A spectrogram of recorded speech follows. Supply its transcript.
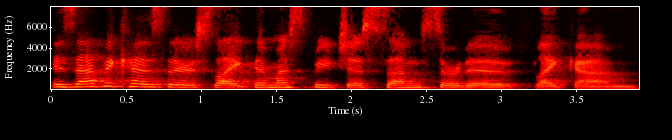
Is that because there's like there must be just some sort of like um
